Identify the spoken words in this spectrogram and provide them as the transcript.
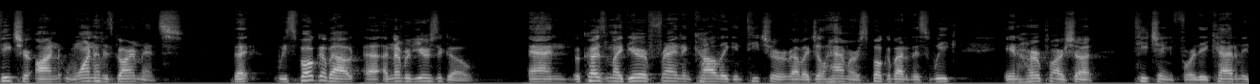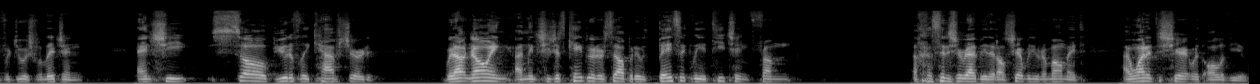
feature on one of his garments that we spoke about uh, a number of years ago. And because my dear friend and colleague and teacher, Rabbi Jill Hammer, spoke about it this week in her Parsha teaching for the Academy for Jewish Religion, and she so beautifully captured, without knowing, I mean, she just came to it herself, but it was basically a teaching from a Hasidic Rebbe that I'll share with you in a moment. I wanted to share it with all of you.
